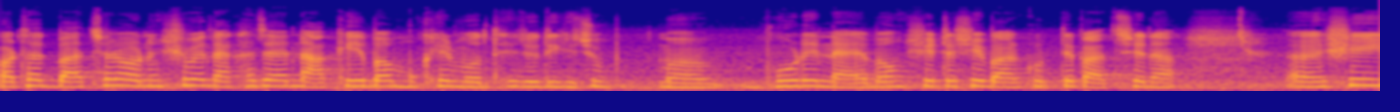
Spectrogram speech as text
অর্থাৎ বাচ্চারা অনেক সময় দেখা যায় নাকে বা মুখের মধ্যে যদি কিছু ভরে নেয় এবং সেটা সে বার করতে পারছে না সেই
